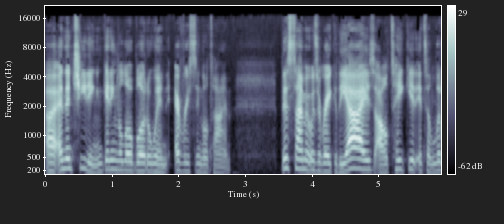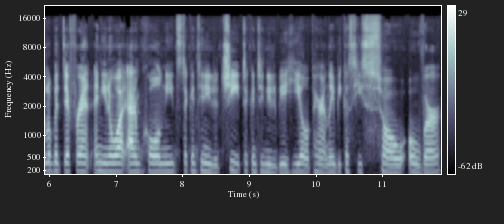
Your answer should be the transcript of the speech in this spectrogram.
Uh, and then cheating and getting the low blow to win every single time. This time it was a rake of the eyes. I'll take it. It's a little bit different. And you know what? Adam Cole needs to continue to cheat to continue to be a heel, apparently, because he's so over.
